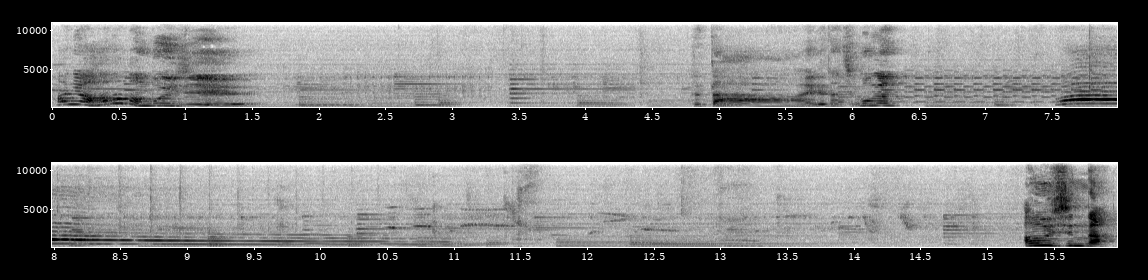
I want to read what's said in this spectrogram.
아니야, 하나도 안 보이지? 됐다. 이제 다시 공연. 와. 아우 신나.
